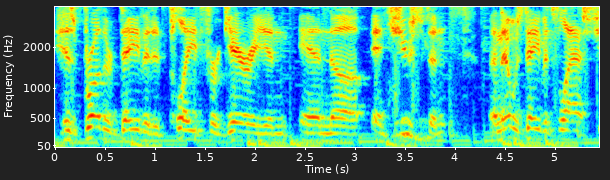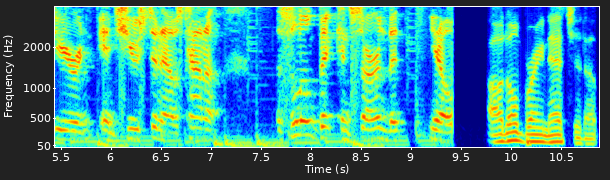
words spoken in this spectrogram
his brother David had played for Gary in, in, uh, in Houston, and that was David's last year in, in Houston. I was kind of was a little bit concerned that you know. Oh, don't bring that shit up.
